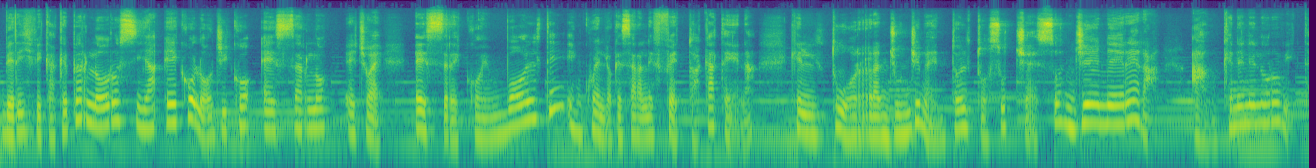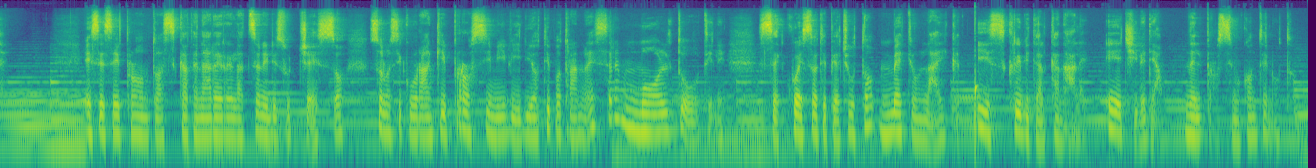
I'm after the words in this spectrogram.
verifica che per loro sia ecologico esserlo, e cioè essere coinvolti in quello che sarà l'effetto a catena che il tuo raggiungimento, il tuo successo genererà anche nelle loro vite. E se sei pronto a scatenare relazioni di successo, sono sicura anche i prossimi video ti potranno essere molto utili. Se questo ti è piaciuto, metti un like, iscriviti al canale e ci vediamo nel prossimo contenuto.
